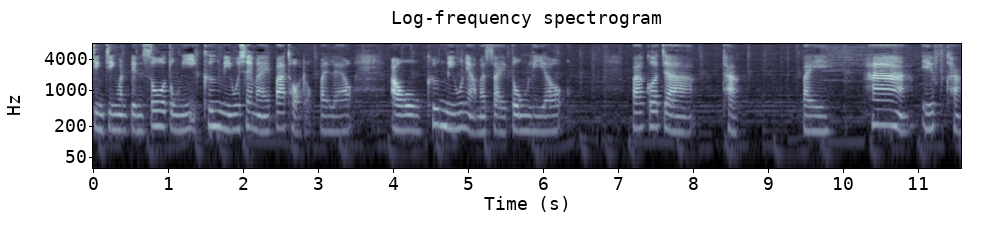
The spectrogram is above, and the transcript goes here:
จริง ๆ มันเป็นโซ่ตรงนี้อีกครึ่งนิ้วใช่ไหมป้าถอดออกไปแล้ว เอาครึ่งนิ้วเนี่ยมาใส่ตรงเลี้ยว ป้าก็จะถักไป 5F ค่ะ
